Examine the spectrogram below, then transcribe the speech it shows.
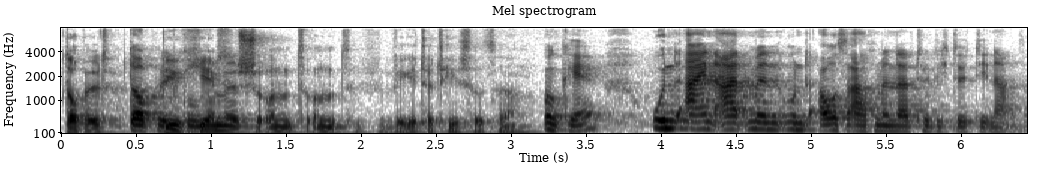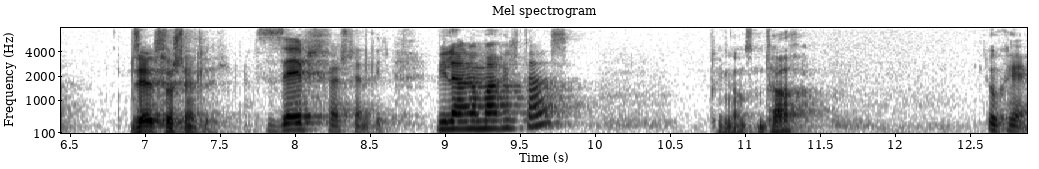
doppelt, Doppelt gut. biochemisch und, und vegetativ sozusagen. Okay. Und einatmen und ausatmen natürlich durch die Nase. Selbstverständlich, Selbstverständlich. Wie lange mache ich das? den ganzen Tag. Okay.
